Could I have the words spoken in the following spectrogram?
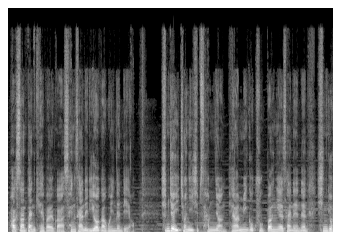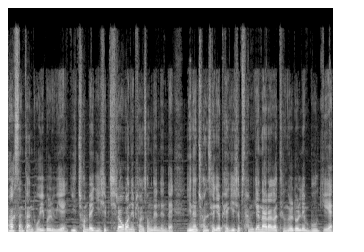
확산탄 개발과 생산을 이어가고 있는데요. 심지어 2023년 대한민국 국방 예산에는 신규 확산탄 도입을 위해 2127억 원이 편성됐는데 이는 전 세계 123개 나라가 등을 돌린 무기에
